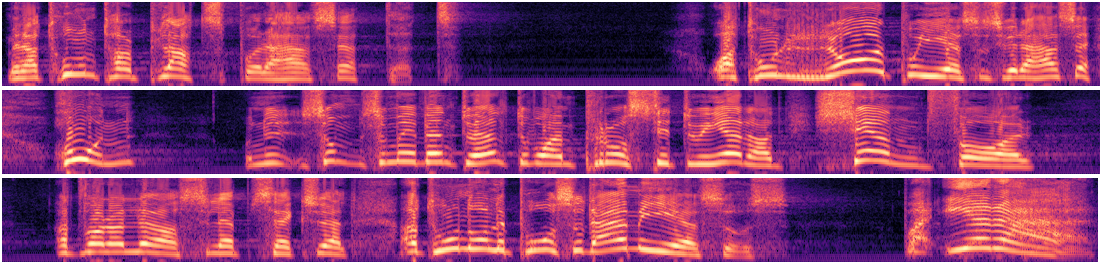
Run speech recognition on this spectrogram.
Men att hon tar plats på det här sättet. Och att hon rör på Jesus vid det här sättet. Hon, som, som eventuellt var en prostituerad, känd för att vara lössläppt sexuellt. Att hon håller på sådär med Jesus. Vad är det här?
